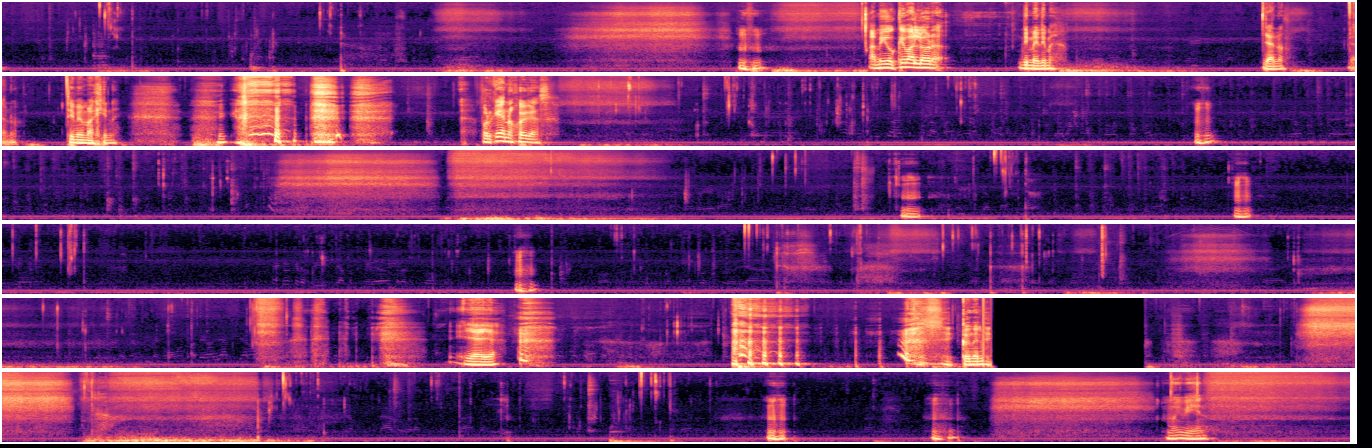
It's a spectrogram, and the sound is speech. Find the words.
Amigo, ¿qué valora? Dime, dime. Ya no, ya no. Sí me imaginé. ¿Por qué no juegas? Ujú. Mm. Ya, ya. Con el... Ujú. Ujú. Muy bien.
